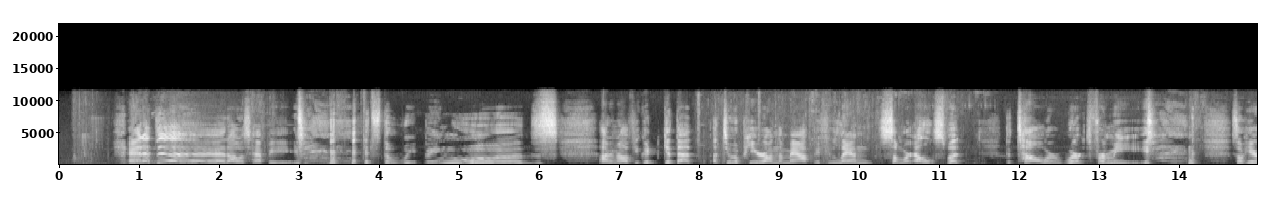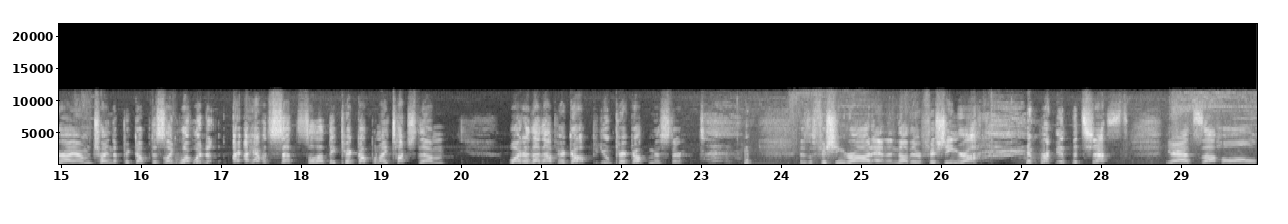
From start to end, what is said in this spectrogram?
And it did! I was happy. it's the Weeping Woods. I don't know if you could get that uh, to appear on the map if you land somewhere else, but the tower worked for me. so here I am trying to pick up this, like, what, what, I, I have it set so that they pick up when I touch them. Why did that not pick up? You pick up, mister. There's a fishing rod and another fishing rod right in the chest. Yeah, it's a whole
